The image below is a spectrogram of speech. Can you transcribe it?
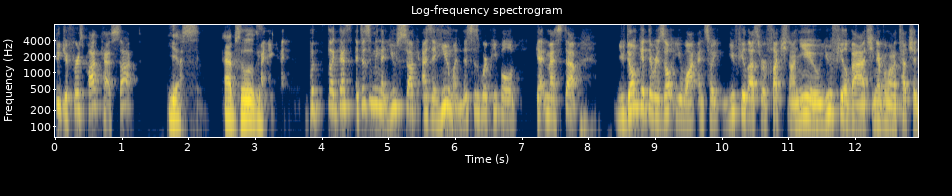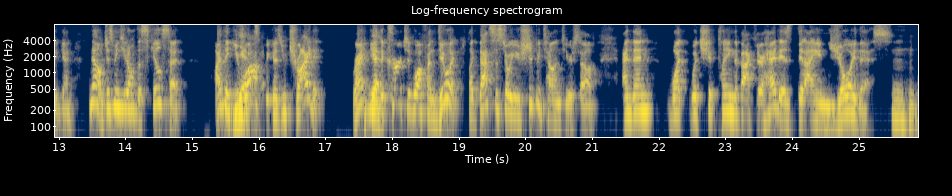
Dude, your first podcast sucked. yes absolutely But like that's it doesn't mean that you suck as a human. This is where people get messed up. You don't get the result you want, and so you feel that's a reflection on you. You feel bad, so you never want to touch it again. No, it just means you don't have the skill set. I think you Yes. rock because you tried it, right? You had the courage to go off and do it. Like that's the story you should be telling to yourself. And then what what should play in the back of your head is, did I enjoy this? Mhm.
